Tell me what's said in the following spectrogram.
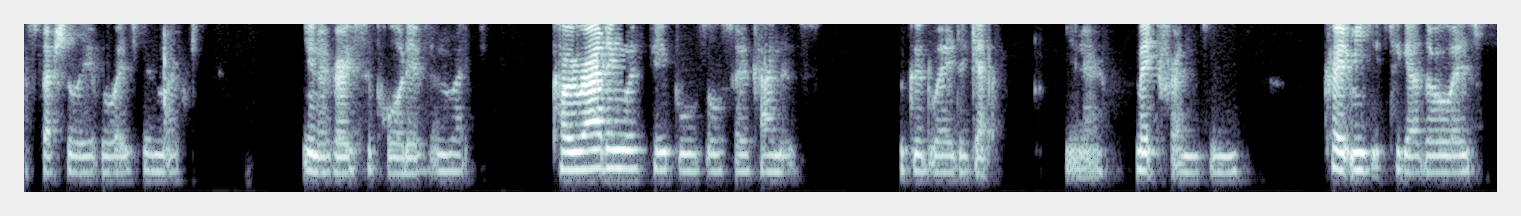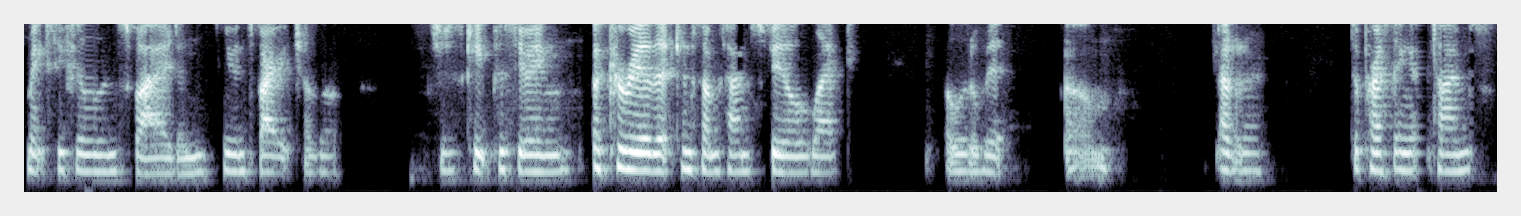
especially, have always been like, you know, very supportive and like co-writing with people is also kind of a good way to get, you know, make friends and create music together always makes you feel inspired and you inspire each other to just keep pursuing a career that can sometimes feel like a little bit um, I don't know depressing at times.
